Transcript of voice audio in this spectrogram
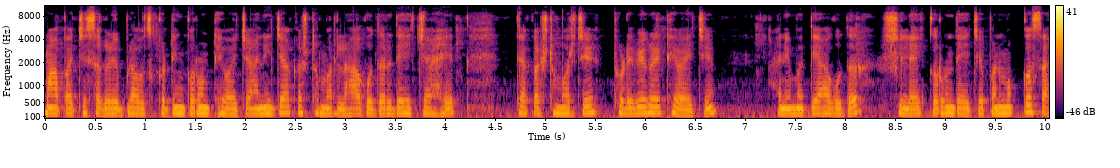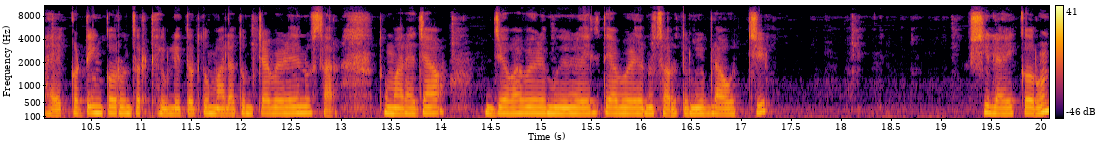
मापाचे सगळे ब्लाऊज कटिंग करून ठेवायचे आणि ज्या कस्टमरला अगोदर द्यायचे आहेत त्या कस्टमरचे थोडे वेगळे ठेवायचे. आणि मग ते अगोदर शिलाई करून द्यायचे. पण मग कसं आहे कटिंग करून जर ठेवली तर तुम्हाला तुमच्या वेळेनुसार तुम्हाला ज्या जेव्हा वेळ मिळेल त्या वेळेनुसार तुम्ही ब्लाऊजची शिलाई करून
